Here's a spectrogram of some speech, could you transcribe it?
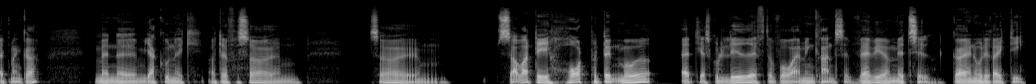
at man gør. Men øh, jeg kunne ikke, og derfor så, øh, så, øh, så var det hårdt på den måde, at jeg skulle lede efter, hvor er min grænse? Hvad vil jeg med til? Gør jeg nu det rigtige?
